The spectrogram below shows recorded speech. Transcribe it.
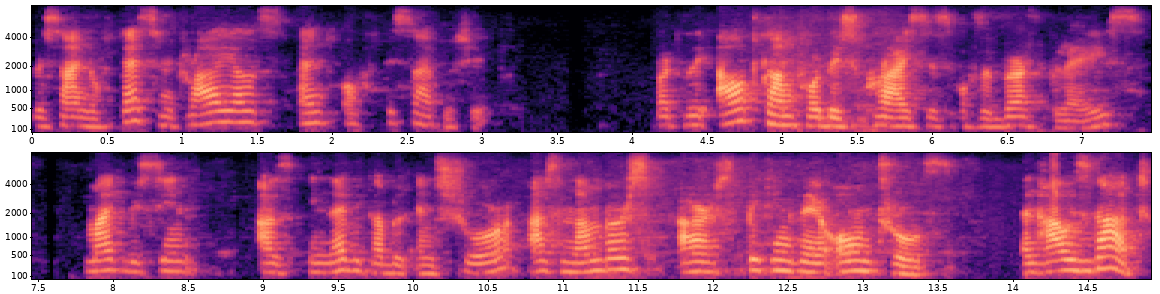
the sign of tests and trials and of discipleship. But the outcome for this crisis of the birthplace might be seen as inevitable and sure as numbers are speaking their own truth. And how is that?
